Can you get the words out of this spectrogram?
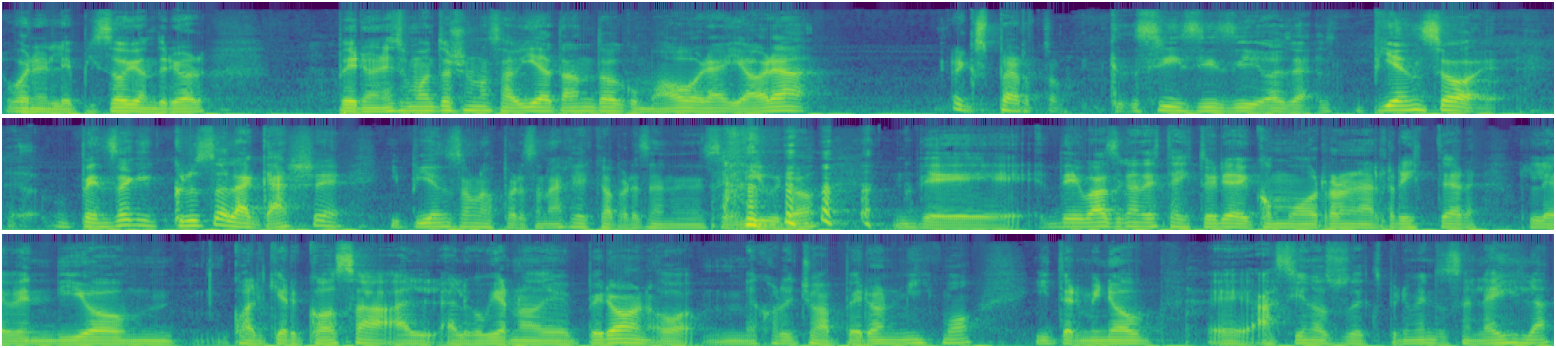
bueno, el episodio anterior, pero en ese momento yo no sabía tanto como ahora, y ahora, Experto. sí, sí, sí, o sea, pienso, eh, pensé que cruzo la calle y pienso en los personajes que aparecen en ese libro, de, de básicamente esta historia de cómo Ronald Richter le vendió mm, cualquier cosa al, gobierno de Perón, o mejor dicho, a Perón mismo, y terminó eh, haciendo sus experimentos en la isla.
